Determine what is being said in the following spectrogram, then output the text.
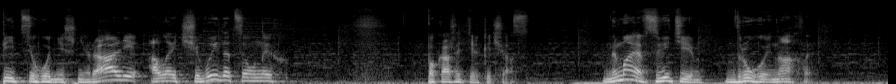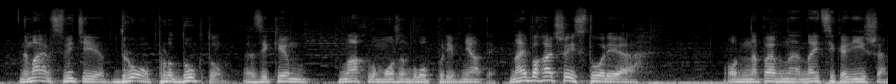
під сьогоднішні реалії, але чи вийде це у них, покаже тільки час. Немає в світі другої нахли. Немає в світі другого продукту, з яким нахло можна було б порівняти. Найбагатша історія, от, напевне, найцікавіша.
